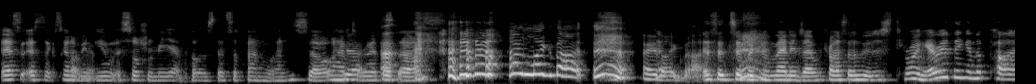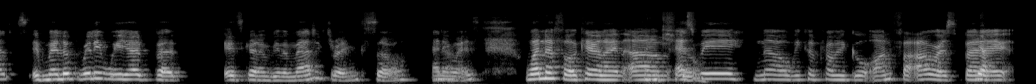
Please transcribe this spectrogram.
It's, it's, it's gonna be a new social media post. That's a fun one. So I have yeah. to write that down. I like that. I like that. It's a typical management process. We're just throwing everything in the pot. It may look really weird, but it's gonna be the magic drink. So, anyways, yeah. wonderful, Caroline. Um, as we know, we could probably go on for hours, but yeah. I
